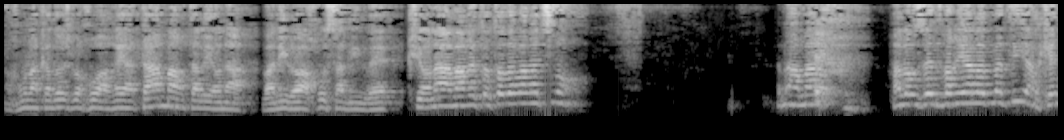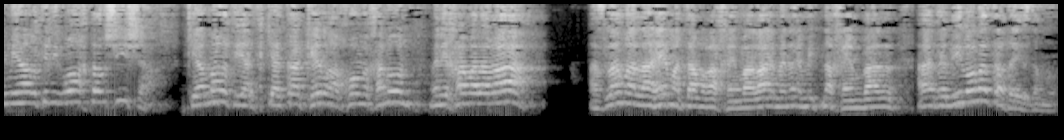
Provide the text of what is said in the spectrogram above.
אנחנו אומרים לקדוש ברוך הוא, הרי אתה אמרת ליונה, ואני לא אחוס על מנווה, כשיונה אמר את אותו דבר עצמו. אמר, הלא זה דברי על אדמתי, על כן מיהרתי לברוח תרשישה. כי אמרתי, כי אתה כן רחום וחנון וניחם על הרעה. אז למה להם אתה מרחם ועליי מתנחם ועל... ולי לא נתת הזדמנות?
